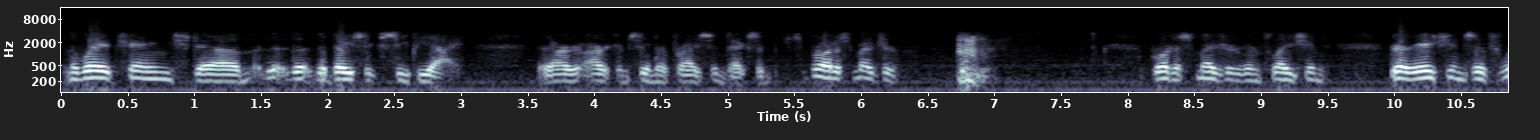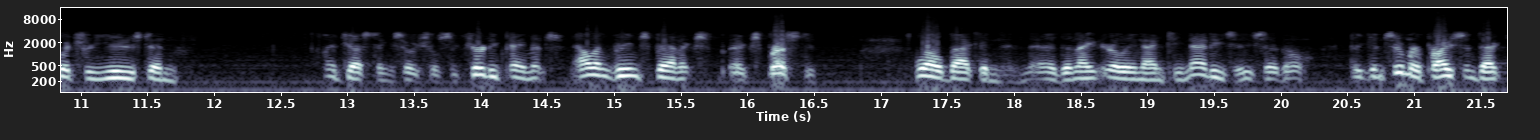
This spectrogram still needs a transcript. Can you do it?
In the way it changed uh, the, the the basic CPI, our our consumer price index, the broadest measure broadest measure of inflation, variations of which are used in adjusting Social Security payments. Alan Greenspan ex- expressed it well back in uh, the night, early 1990s. He said, "Oh, the consumer price index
